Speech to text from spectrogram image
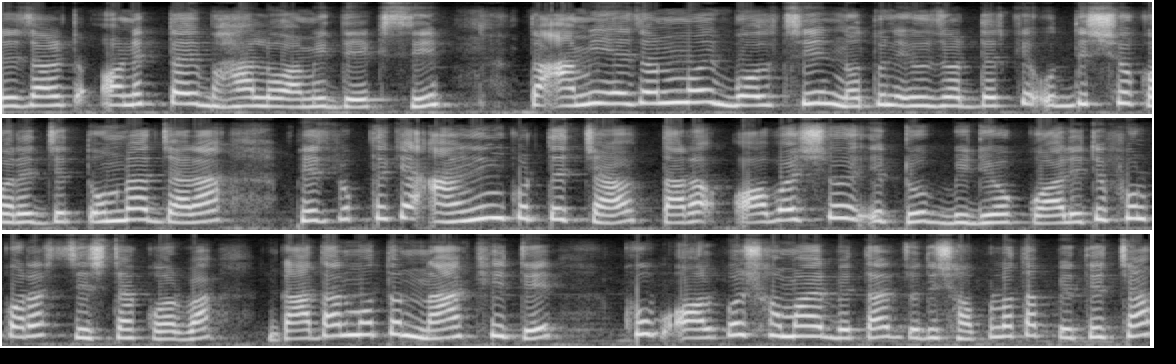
রেজাল্ট অনেকটাই ভালো আমি দেখছি। তো আমি এজন্যই বলছি নতুন ইউজারদেরকে উদ্দেশ্য করে যে তোমরা যারা ফেসবুক থেকে আর্নিং করতে চাও, তারা অবশ্যই একটু ভিডিও কোয়ালিটিফুল করার চেষ্টা করবা। গাদার মতো না খেটে খুব অল্প সময়ের বেতার যদি সফলতা পেতে চাও,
